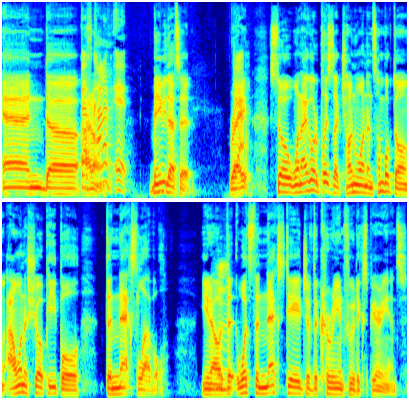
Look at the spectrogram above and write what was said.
and uh, That's kind of it. Maybe that's it. Right? So when I go to places like Jun Won and Seongbukdong, I want to show people the next level. You know, Mhm. the, what's the next stage of the Korean food experience?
